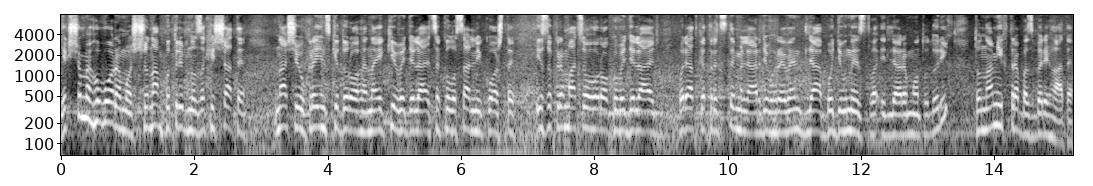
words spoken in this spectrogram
Якщо ми говоримо, що нам потрібно захищати наші українські дороги, на які виділяються колосальні кошти, і, зокрема, цього року виділяють порядка 30 мільярдів гривень для будівництва і для ремонту доріг, то нам їх треба зберігати.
